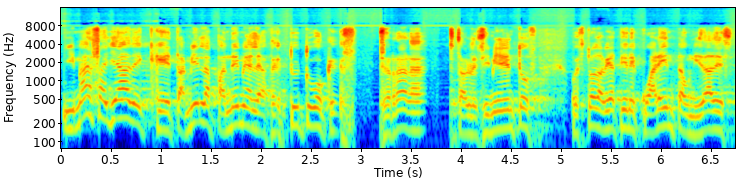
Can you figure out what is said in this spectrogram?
y más allá de que también la pandemia le afectó y tuvo que cerrar establecimientos, pues todavía tiene 40 unidades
